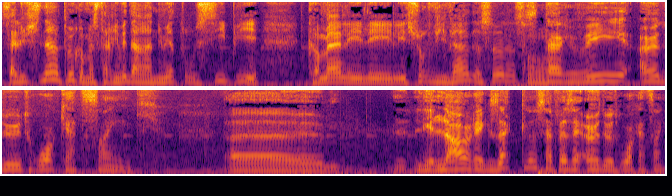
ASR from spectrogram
C'est hallucinant un peu comment c'est arrivé dans la nuit aussi, puis comment les, les, les survivants de ça là, sont... C'est arrivé 1, 2, 3, 4, 5. Euh, les- L'heure exacte, là, ça faisait 1, 2, 3, 4, 5.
